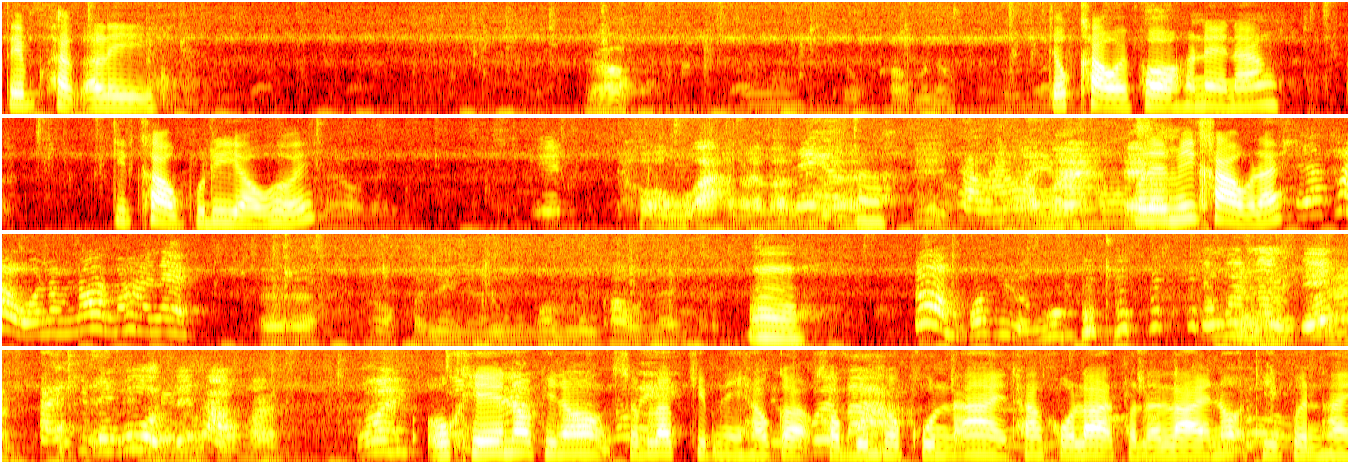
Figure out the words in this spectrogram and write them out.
เต็มคักอะไรเดี๋ยวจกเข้ามาเนาะจกข้าวให้พ่อเขาแน่นางกินข้าวผู้เดียวเฮ้ยแล้วได้ท้องว่างแล้วแบบนี้เข่าหน่อเอายมาบ่ได้มีข้าวได้แล้วเข่าน้ำ เออเอาไปในงมนึงเข้าเลยอืมต้อมก็เสืองูยังเป็นหนึ่งดิไปสิพูดสิค่ะโอ้ยโอเคเนาะพี่น้องสำหรับคลิปนี้เขาก็ขอบคุญขอบคุณอ้ายทางโคราชพนละลายเนาะที่เพิ่นให้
